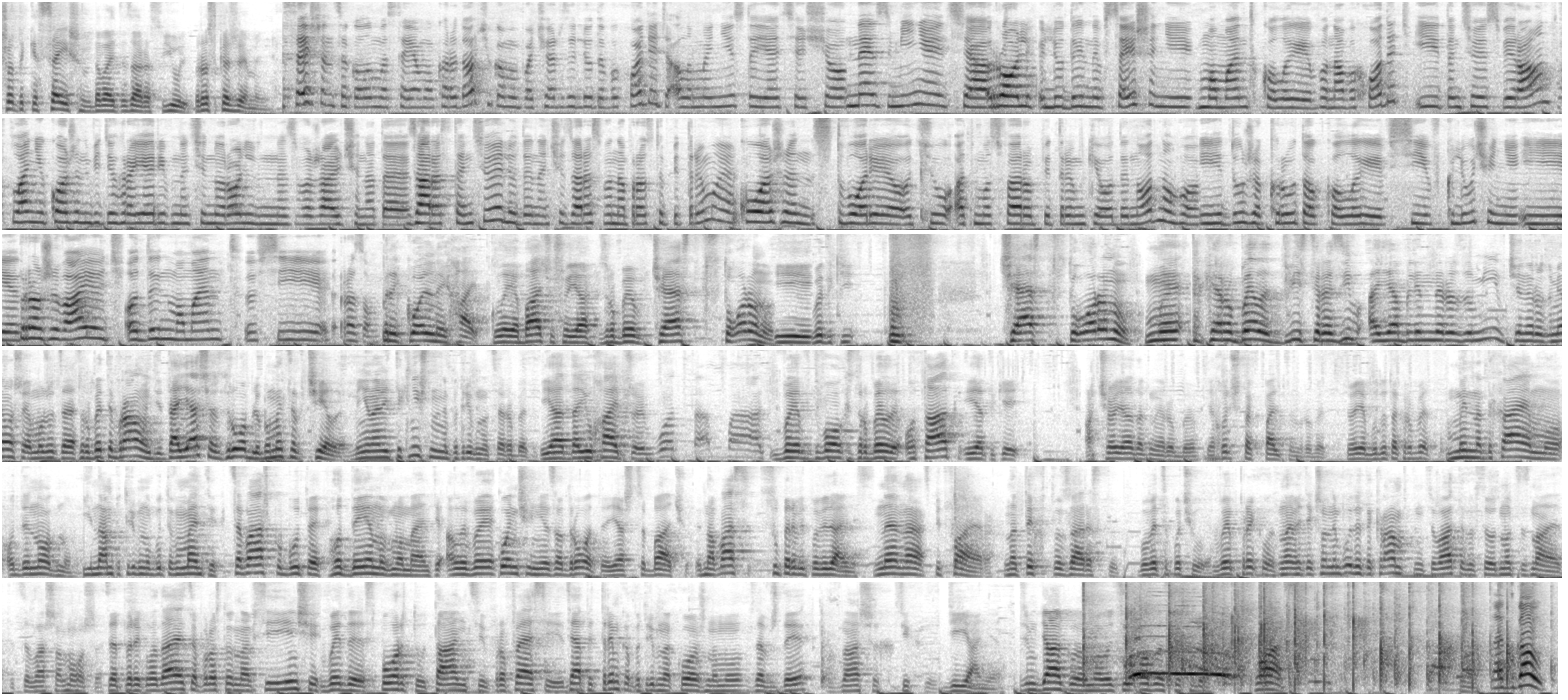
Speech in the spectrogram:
Що таке сейшн? Давайте зараз, Юль, розкажи мені. Сейшн це коли ми стаємо коридорчиками, по черзі люди виходять, але мені здається, що не змінюється роль людини в сейшені в момент, коли вона виходить і танцює свій раунд. В плані кожен відіграє рівноцінну роль, незважаючи на те, зараз танцює людина, чи зараз вона просто підтримує. Кожен створює оцю атмосферу підтримки один одного, і дуже круто, коли всі включені і проживають один момент всі разом. Прикольний хайп. Коли я бачу, що я зробив чест в сторону, і ви такі. Чест в сторону. Ми таке робили 200 разів, а я, блін, не розумів чи не розуміла, що я можу це зробити в раунді. Та я щас зроблю, бо ми це вчили. Мені навіть технічно не потрібно це робити. Я даю хайп, що what the fuck. Ви вдвох зробили отак, і я такий. А чого я так не робив? Я хочу так пальцем робити. Що я буду так робити? Ми надихаємо один одного, і нам потрібно бути в моменті. Це важко бути годину в моменті, але ви кончені задроти. Я ж це бачу. На вас супер відповідальність, не на спідфаєрах, на тих, хто зараз тут. Бо ви це почули. Ви приклад. Навіть якщо не будете крамп танцювати, ви все одно це знаєте. Це ваша ноша. Це перекладається просто на всі інші види спорту, танців, професії. Ця підтримка потрібна кожному завжди в наших всіх діяннях. Всім дякую, молодці області. Клас. Let's go!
